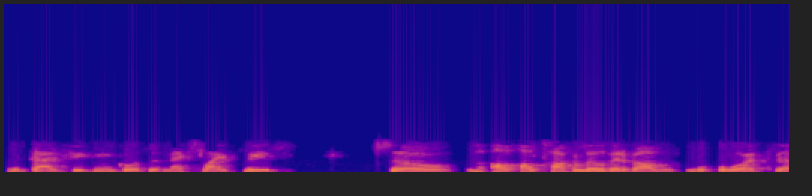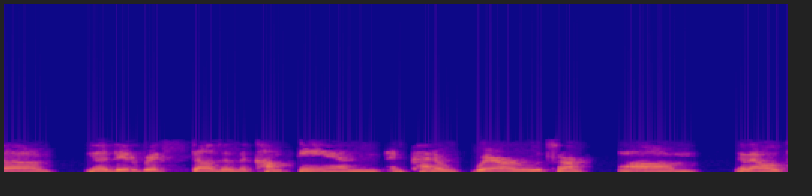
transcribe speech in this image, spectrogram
with that, if you can go to the next slide, please. So I'll, talk a little bit about what uh, Databricks does as a company and, kind of where our roots are. Um, and then I'll,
